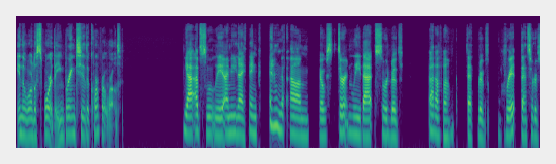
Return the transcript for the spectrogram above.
in the world of sport that you bring to the corporate world? Yeah, absolutely. I mean, I think um, you know, certainly that sort of uh, that sort of grit, that sort of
